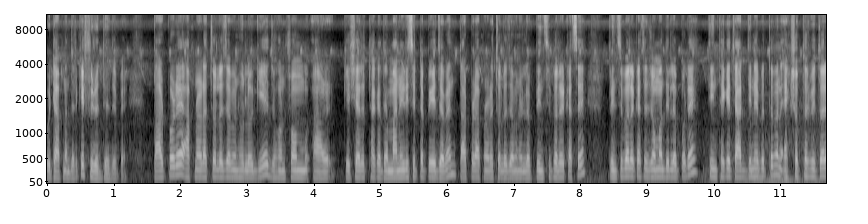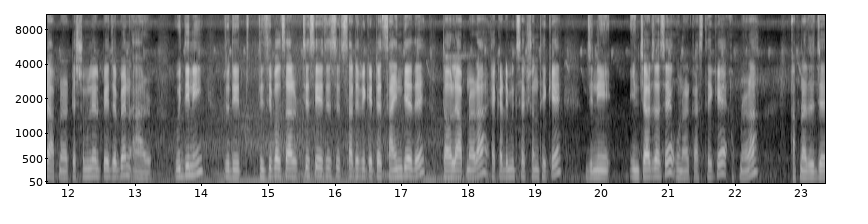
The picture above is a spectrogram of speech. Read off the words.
ওইটা আপনাদেরকে ফেরত দিয়ে দেবে। তারপরে আপনারা চলে যাবেন হলো গিয়ে যখন ফর্ম আর কেশিয়ারের টাকাতে মানি রিসিপ্টটা পেয়ে যাবেন, তারপরে আপনারা চলে যাবেন হলো প্রিন্সিপালের কাছে। প্রিন্সিপালের কাছে জমা দিলে পরে তিন থেকে চার দিনের ভিতরে মানে এক সপ্তাহের ভিতরে আপনারা টেস্টোমিনিয়াল পেয়ে যাবেন। আর ওই দিনই যদি প্রিন্সিপাল স্যার চেসি এইচএসসি সার্টিফিকেটে সাইন দিয়ে দেয়, তাহলে আপনারা একাডেমিক সেকশন থেকে যিনি ইনচার্জ আছে ওনার কাছ থেকে আপনারা আপনাদের যে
